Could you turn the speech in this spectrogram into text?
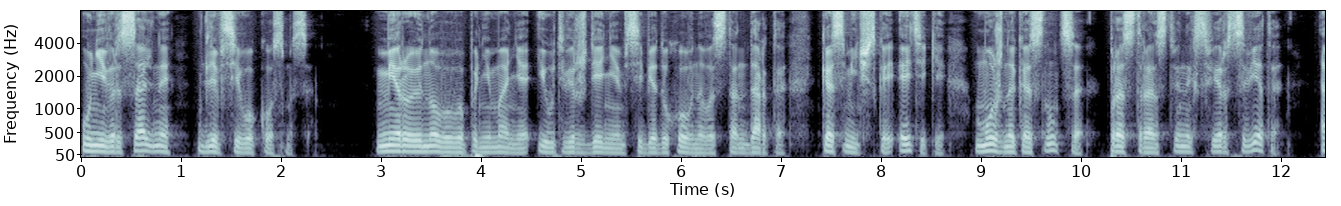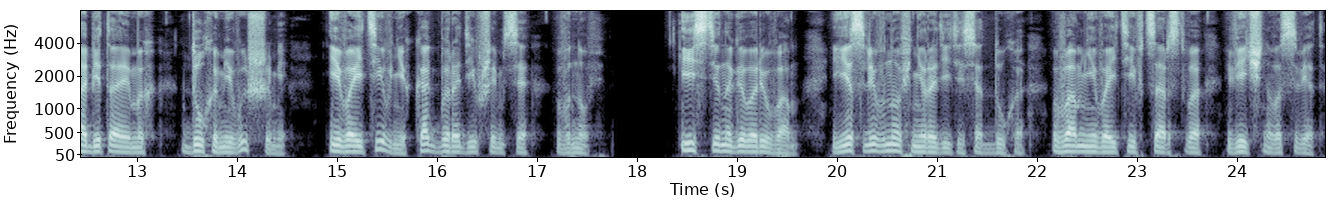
универсальны для всего космоса. Мерою нового понимания и утверждением в себе духовного стандарта космической этики можно коснуться пространственных сфер света, обитаемых духами высшими, и войти в них как бы родившимся вновь. Истинно говорю вам, если вновь не родитесь от Духа, вам не войти в Царство Вечного Света.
